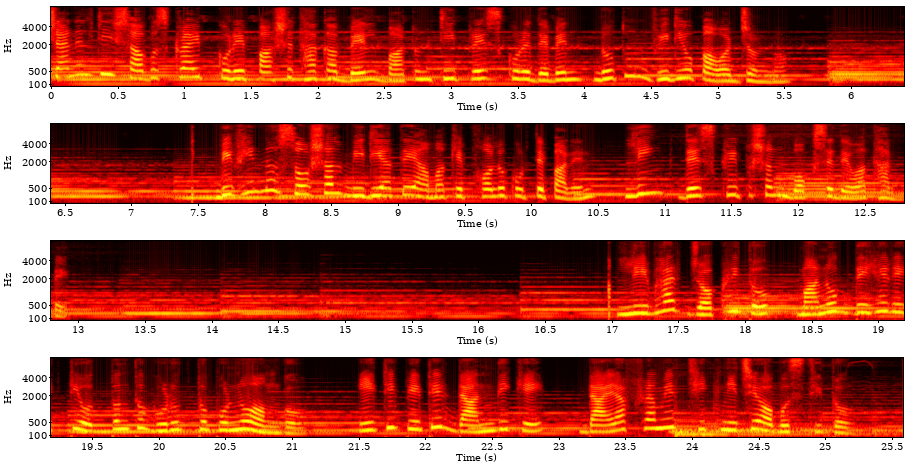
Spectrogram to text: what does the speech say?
চ্যানেলটি সাবস্ক্রাইব করে পাশে থাকা বেল বাটনটি প্রেস করে দেবেন নতুন ভিডিও পাওয়ার জন্য। বিভিন্ন সোশ্যাল মিডিয়াতে আমাকে ফলো করতে পারেন, লিংক ডেসক্রিপশন বক্সে দেওয়া থাকবে। লিভার যকৃত মানবদেহের একটি অত্যন্ত গুরুত্বপূর্ণ অঙ্গ। এটি পেটের ডান দিকে ডায়াফ্রামের ঠিক নিচে অবস্থিত।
